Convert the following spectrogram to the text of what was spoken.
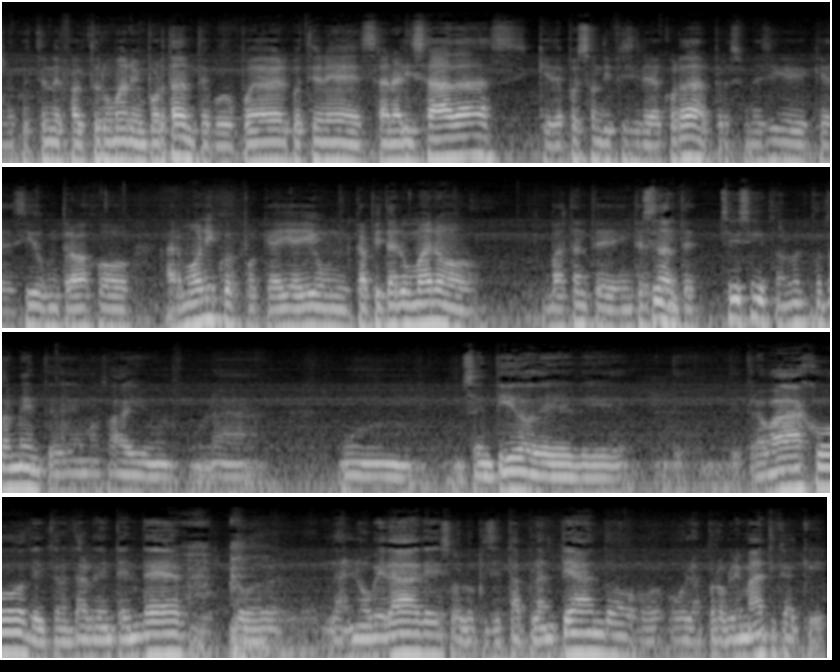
una cuestión de factor humano importante, porque puede haber cuestiones analizadas que después son difíciles de acordar, pero si me decís que, que ha sido un trabajo armónico es porque hay ahí un capital humano bastante interesante. Sí, sí, sí, to- totalmente. Digamos, hay un, una- un- sentido de, trabajo, de tratar de entender las novedades o lo que se está planteando o, la problemática que,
